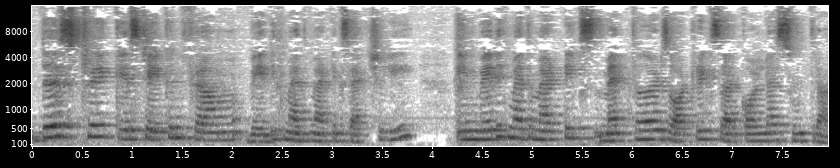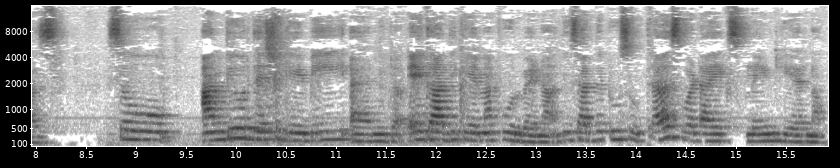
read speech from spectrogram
This trick is taken from Vedic mathematics actually. In Vedic mathematics, methods or tricks are called as sutras. So, Antyayor Dashakepi and Ekadhikena Purvena. These are the two sutras what I explained here now.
